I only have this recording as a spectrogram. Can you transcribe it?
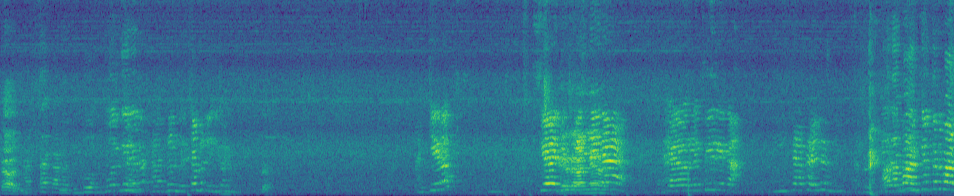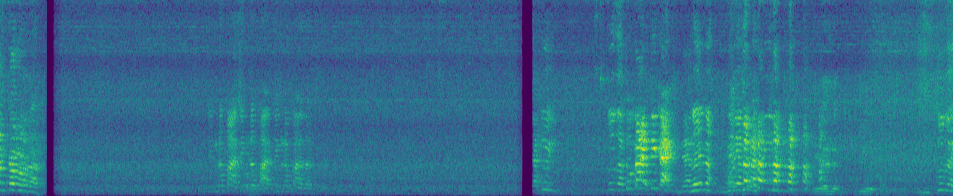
काय होतं? आता काढा ते. दोन दोन गेले ना? हा, दोन- दोन चमचे घे. बरं. आणि केळं? केळं आणलं नाही आहे का? नाही. आता बांधते तर बांधता मला. तिकडं पहा, तिकडं पहा, तिकडं पहा तू काढते काय? तुझा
